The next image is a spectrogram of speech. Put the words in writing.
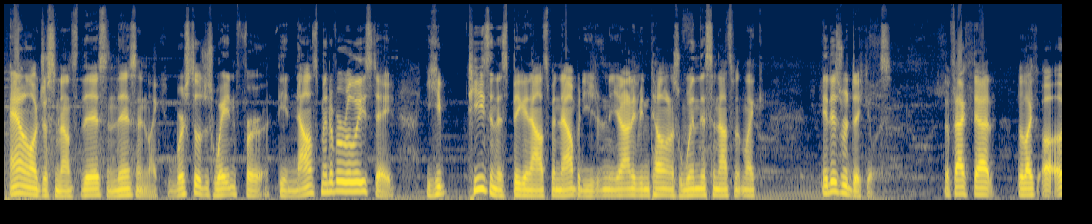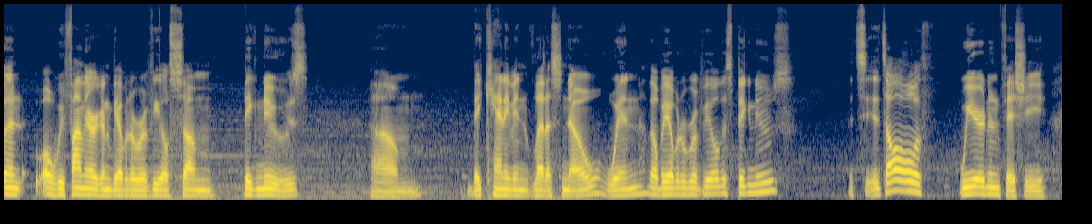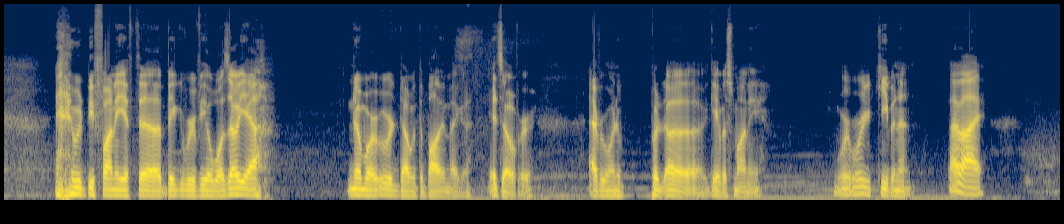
Analogue just announced this and this, and like, we're still just waiting for the announcement of a release date. You keep teasing this big announcement now, but you're not even telling us when this announcement, like, it is ridiculous. The fact that they're like, oh, and, oh, we finally are going to be able to reveal some big news. Um, they can't even let us know when they'll be able to reveal this big news. It's it's all weird and fishy, and it would be funny if the big reveal was, oh yeah, no more, we're done with the Polymega. It's over. Everyone who put uh gave us money, we're we're keeping it. Bye bye.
